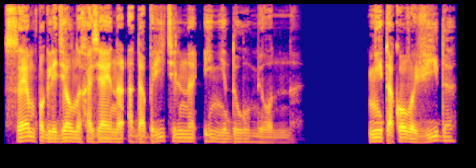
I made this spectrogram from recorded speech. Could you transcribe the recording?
Сэм поглядел на хозяина одобрительно и недоуменно. Ни такого вида,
